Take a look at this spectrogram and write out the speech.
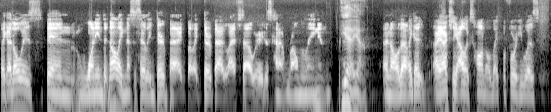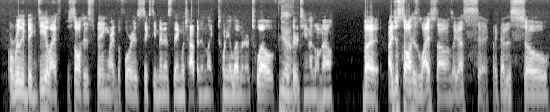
like I'd always been wanting to not like necessarily dirt bag, but like dirt bag lifestyle where you're just kind of roaming and yeah, yeah, and all that. Like I, I actually Alex Honnold, like before he was a really big deal, I saw his thing right before his 60 Minutes thing, which happened in like 2011 or 12 Yeah. or 13, I don't know. But I just saw his lifestyle. I was like, that's sick. Like that is so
